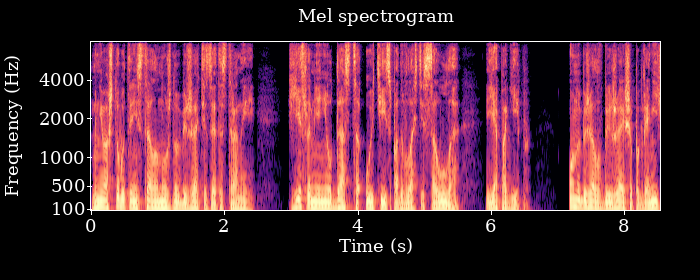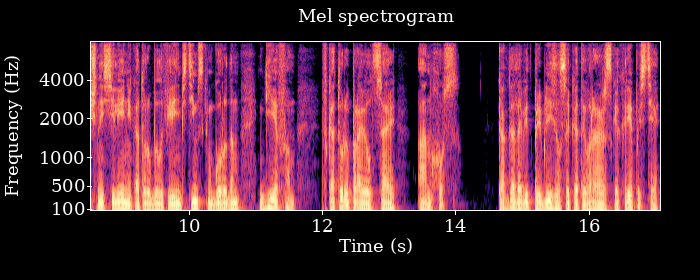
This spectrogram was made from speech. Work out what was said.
мне во что бы то ни стало нужно убежать из этой страны. Если мне не удастся уйти из-под власти Саула, я погиб». Он убежал в ближайшее пограничное селение, которое было филимстимским городом Гефом, в который правил царь Анхус. Когда Давид приблизился к этой вражеской крепости,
